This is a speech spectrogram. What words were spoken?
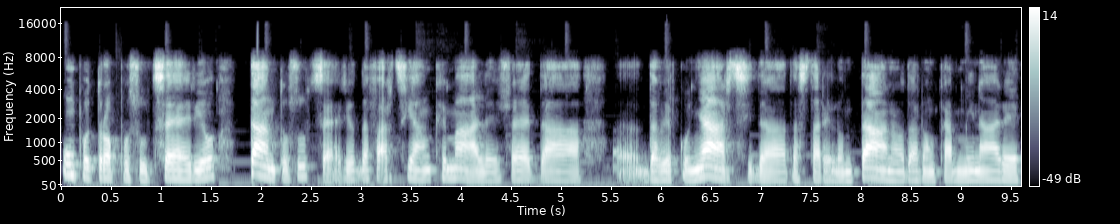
un po' troppo sul serio, tanto sul serio da farsi anche male, cioè da, eh, da vergognarsi, da, da, stare lontano, da non camminare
